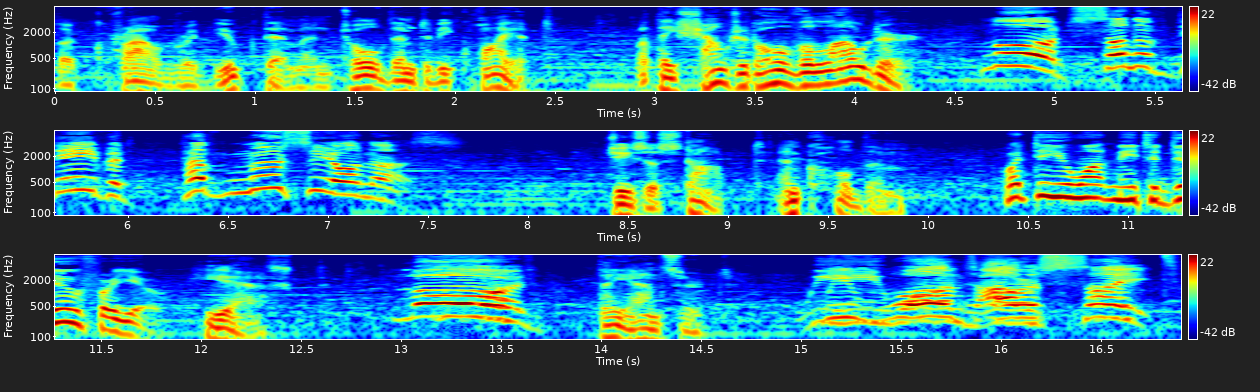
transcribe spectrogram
The crowd rebuked them and told them to be quiet, but they shouted all the louder. Lord, Son of David, have mercy on us. Jesus stopped and called them. What do you want me to do for you? He asked. Lord, They answered. We want our sight.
